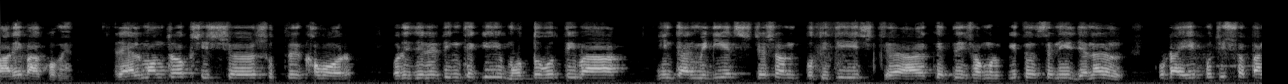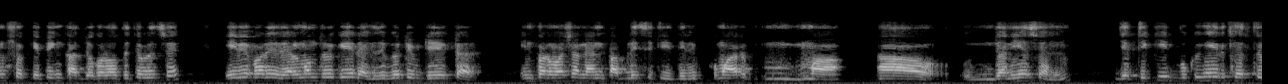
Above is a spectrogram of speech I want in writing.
বাড়ে বা কমে। রেল মন্ত্রক শীর্ষ সূত্রের খবর অরিজিনেটিং থেকে মধ্যবর্তী বা ইন্টারমিডিয়েট স্টেশন প্রতিটি ক্ষেত্রে সংরক্ষিত শ্রেণির জেনারেল কোটা এই পঁচিশ শতাংশ কেপিং কার্যকর হতে চলেছে। এই ব্যাপারে রেল মন্ত্রকের executive director information and publicity Dilip Kumar জানিয়েছেন যে টিকিট বুকিং এর ক্ষেত্রে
